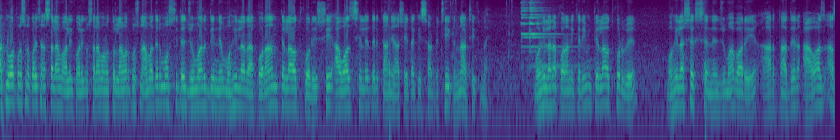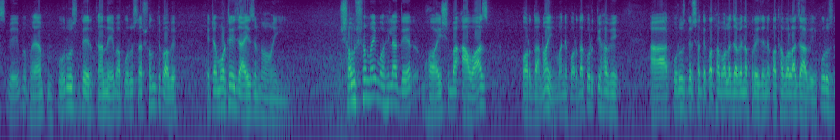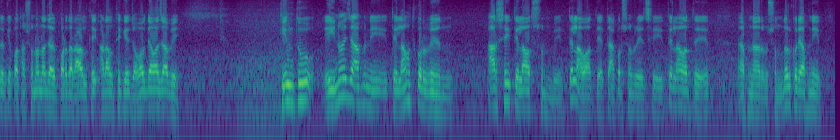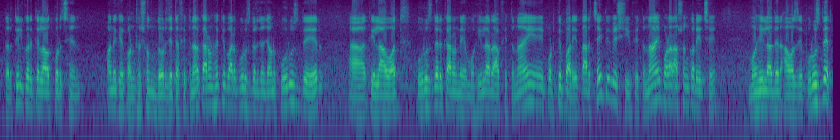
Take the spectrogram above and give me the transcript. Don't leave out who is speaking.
Speaker 1: আট নম্বর প্রশ্ন করেছেন, আসসালামু আলাইকুম আলাইকুম সালাম রহমতুল্লাহ। আমার প্রশ্ন, আমাদের মসজিদে জুমার দিনে মহিলারা কোরআন তেলাওয়াত করে, সে আওয়াজ ছেলেদের কানে আসে, এটা কি ঠিক? না, ঠিক নাই। মহিলারা কোরআন করিম তেলাওয়াত করবে, মহিলা সেকশনে জুমাবারে আর তাদের আওয়াজ আসবে পুরুষদের কানে, বা পুরুষরা শুনতে পাবে, এটা মোটেই জায়জ নয়। সবসময় মহিলাদের ভয়েস বা আওয়াজ পর্দা নয় মানে পর্দা করতে হবে। আর পুরুষদের সাথে কথা বলা যাবে না, প্রয়োজনে কথা বলা যাবে। পুরুষদেরকে কথা শোনানো যাবে, পর্দার আড়াল থেকে আড়াল থেকে জবাব দেওয়া যাবে। কিন্তু এই নয় যে আপনি তেলাওয়াত করবেন, আর সেই তেলাওয়াত শুনবে। তেলাওয়াতে একটা আকর্ষণ রয়েছে। তেলাওয়াতে আপনার সুন্দর করে আপনি তরতিল করে তেলাওয়াত করছেন। অনেকের কণ্ঠ সুন্দর, যেটা ফিতনার কারণ হতে পারে পুরুষদের জন্য। যেমন পুরুষদের তেলাওয়াত পুরুষদের কারণে মহিলারা ফেতনায় পড়তে পারে, তার চাইতে বেশি ফেতনায় পড়ার আশঙ্কা রয়েছে মহিলাদের আওয়াজে পুরুষদের।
